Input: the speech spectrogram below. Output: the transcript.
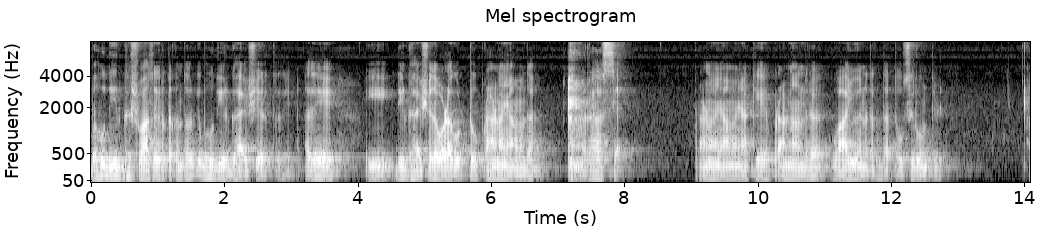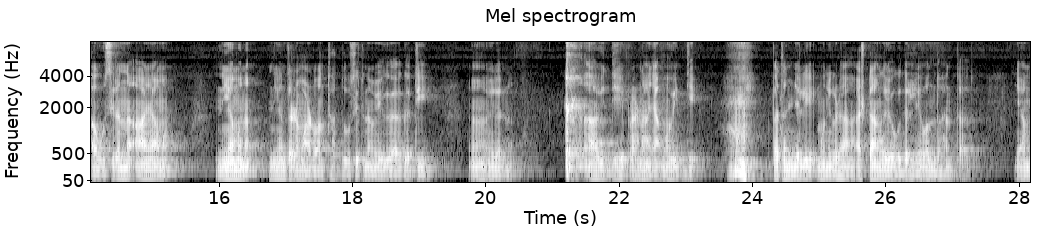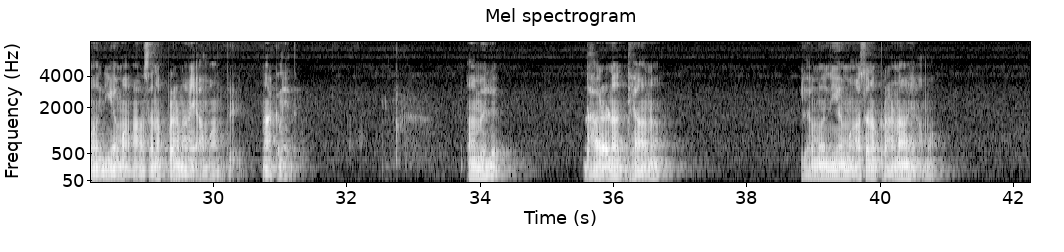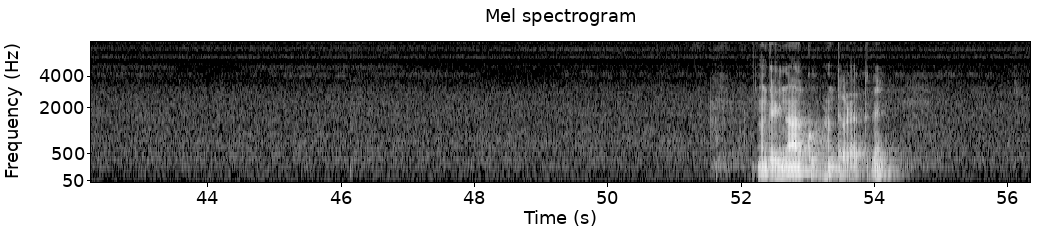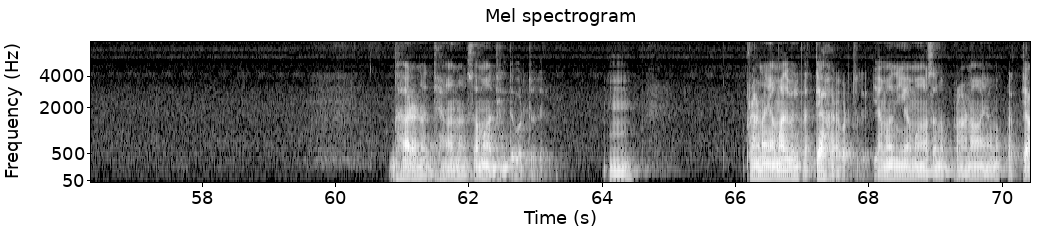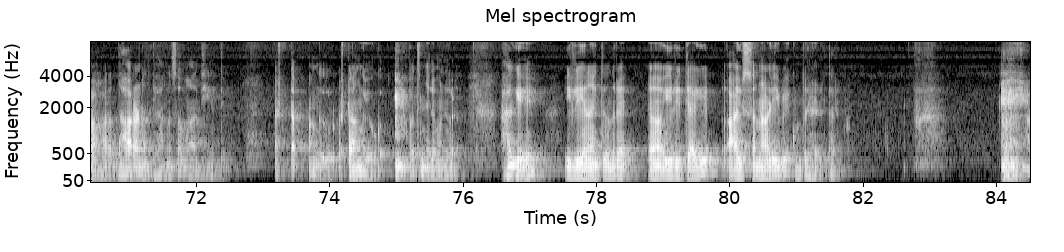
ಬಹುದೀರ್ಘ ಶ್ವಾಸ ಇರತಕ್ಕಂಥವ್ರಿಗೆ ಬಹುದೀರ್ಘ ಆಯುಷ್ಯ ಇರ್ತದೆ. ಅದೇ ಈ ದೀರ್ಘಾಯುಷ್ಯದ ಒಳಗುಟ್ಟು ಪ್ರಾಣಾಯಾಮದ ರಹಸ್ಯ. ಪ್ರಾಣಾಯಾಮ ಯಾಕೆ? ಪ್ರಾಣ ಅಂದರೆ ವಾಯು ಎನ್ನತಕ್ಕಂಥ ಅರ್ಥ, ಉಸಿರು ಅಂತೇಳಿ. ಆ ಉಸಿರನ್ನು ಆಯಾಮ, ನಿಯಮನ ನಿಯಂತ್ರಣ ಮಾಡುವಂಥದ್ದು, ಉಸಿರಿನ ವೇಗ, ಗತಿ ಇದನ್ನು. ಆ ವಿದ್ಯೆ ಪ್ರಾಣಾಯಾಮ ವಿದ್ಯೆ. ಪತಂಜಲಿ ಮುನಿಗಳ ಅಷ್ಟಾಂಗ ಯೋಗದಲ್ಲಿ ಒಂದು ಹಂತ ಅದು ಯಮ ನಿಯಮ ಆಸನ ಪ್ರಾಣಾಯಾಮ ಅಂತೇಳಿ ನಾಲ್ಕನೇದು. ಆಮೇಲೆ ಧಾರಣ, ಧ್ಯಾನ, ಯಮ ನಿಯಮ ಆಸನ ಪ್ರಾಣಾಯಾಮ. ಅಂತೇಳಿ ನಾಲ್ಕು ಹಂತಗಳಾಗ್ತದೆ. ಧಾರಣ, ಧ್ಯಾನ, ಸಮಾಧಿ ಅಂತ ಬರ್ತದೆ. ಪ್ರಾಣಾಯಾಮ ಆದಮೇಲೆ ಪ್ರತ್ಯಾಹಾರ ಬರ್ತದೆ. ಯಮ, ನಿಯಮಾಸನ, ಪ್ರಾಣಾಯಾಮ, ಪ್ರತ್ಯಾಹಾರ, ಧಾರಣ, ಧ್ಯಾನ, ಸಮಾಧಿ ಅಂತೇಳಿ. ಅಷ್ಟ ಅಂಗಗಳು ಅಷ್ಟಾಂಗ ಯೋಗ ಪತಂಜಲಿ ಮುನಿಗಳ. ಹಾಗೆ ಇಲ್ಲಿ ಏನಾಯಿತು ಅಂದರೆ ಈ ರೀತಿಯಾಗಿ ಆಯುಸ್ಸನ್ನು ಅಳಿಬೇಕು ಅಂತ ಹೇಳ್ತಾರೆ.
